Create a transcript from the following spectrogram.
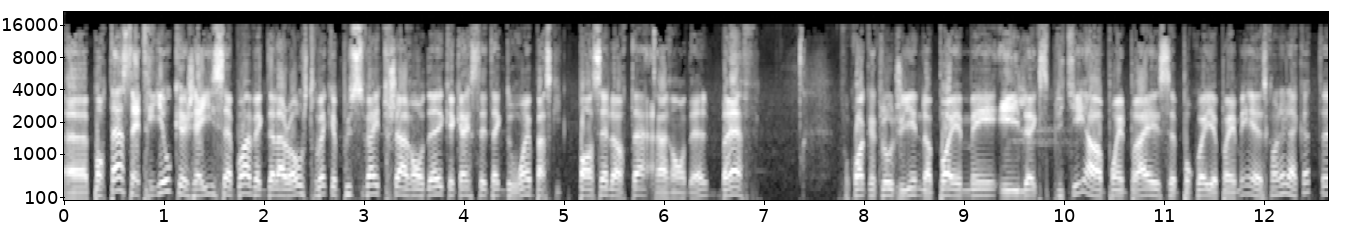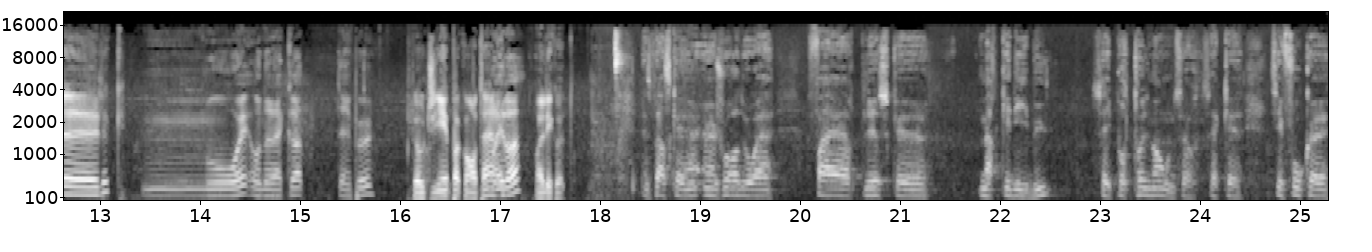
Euh, pourtant, c'est un trio que j'haïssais pas avec Delarose. Je trouvais que plus souvent, il touchait à rondelle que quand c'était avec Drouin parce qu'ils passaient leur temps à rondelle. Bref, faut croire que Claude Julien n'a pas aimé et il a expliqué en point de presse pourquoi il n'a pas aimé. Est-ce qu'on a la cote, euh, Luc? oui, on a la cote un peu. Claude Julien pas content? On y là? va? On l'écoute. C'est parce qu'un un joueur doit faire plus que marquer des buts. C'est pour tout le monde, ça. C'est que, il faut que,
